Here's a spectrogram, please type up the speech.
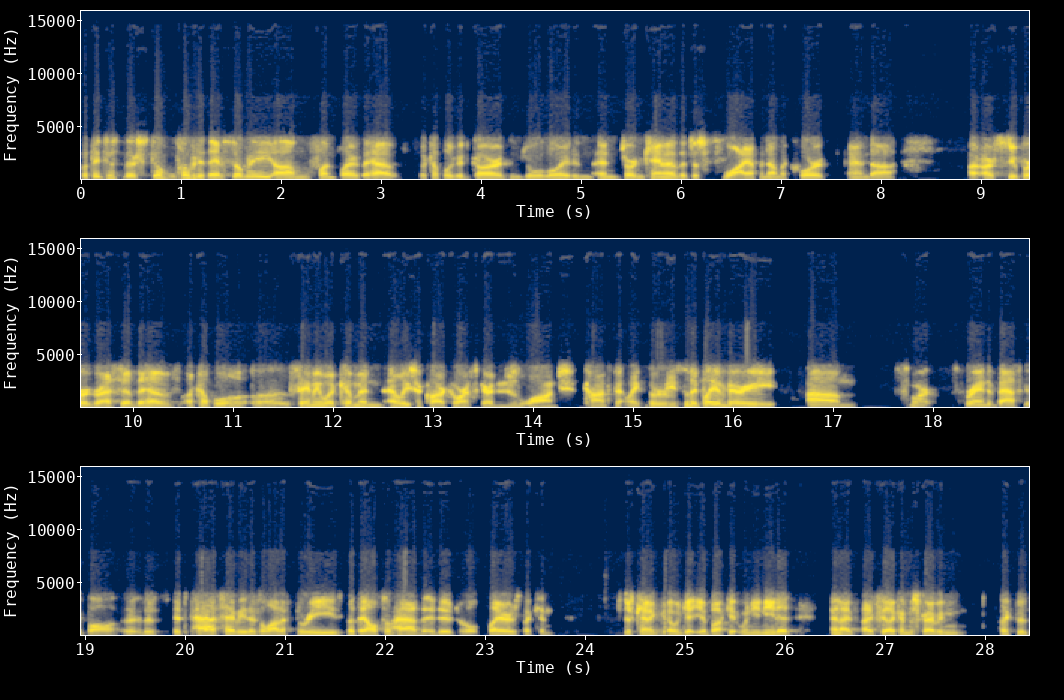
but they just they're still loaded. They have so many um, fun players. They have a couple of good guards and Jewell Loyd and, and Jordin Canada that just fly up and down the court and uh, are, are super aggressive. They have a couple uh, Sami Whitcomb and Alysha Clark who aren't scared to just launch constantly threes. So they play a very um, smart brand of basketball. There's, it's pass heavy. There's a lot of threes, but they also have the individual players that can just kind of go and get you a bucket when you need it. And I, I feel like I'm describing like the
